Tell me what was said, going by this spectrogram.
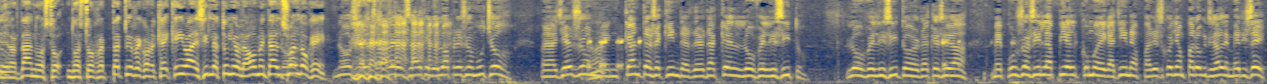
de verdad nuestro nuestro respeto y reconocimiento. ¿Qué, qué iba a decirle Tulio? ¿Le va a aumentar el No, sueldo o qué? No, sí, sabe, sabe que yo lo aprecio mucho. Para Gerson me encanta ese kinder, de verdad que lo felicito. Lo felicito, verdad que sea. Me puso así la piel como de gallina, parezco ya Amparo Grisales, me ericé.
